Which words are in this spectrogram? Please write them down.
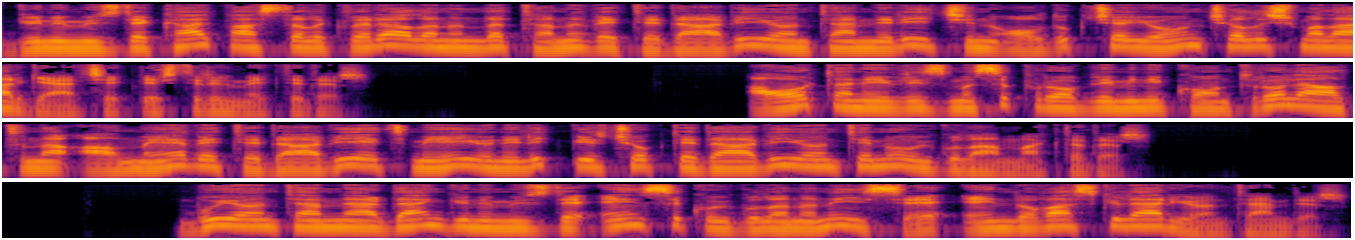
Günümüzde kalp hastalıkları alanında tanı ve tedavi yöntemleri için oldukça yoğun çalışmalar gerçekleştirilmektedir. Aort anevrizması problemini kontrol altına almaya ve tedavi etmeye yönelik birçok tedavi yöntemi uygulanmaktadır. Bu yöntemlerden günümüzde en sık uygulananı ise endovasküler yöntemdir.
